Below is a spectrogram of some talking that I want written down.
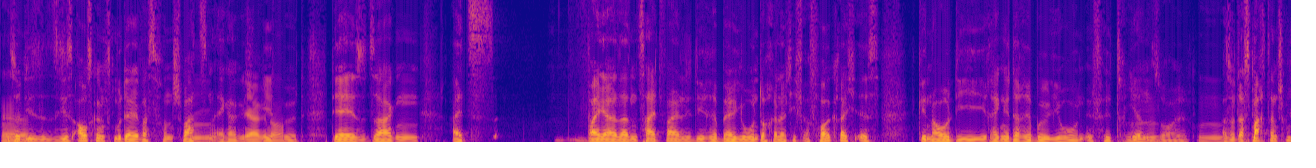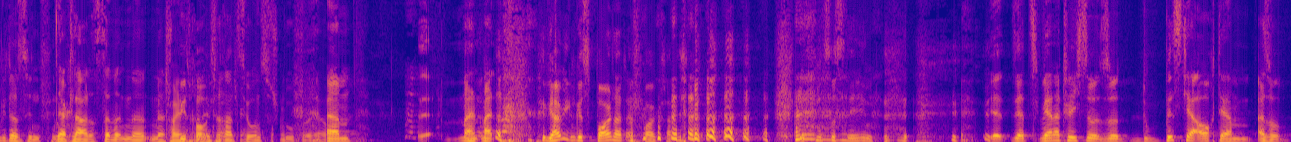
Also diese, dieses Ausgangsmodell, was von Schwarzenegger Ja, gespielt genau. wird, der sozusagen als weil ja dann zeitweise die Rebellion doch relativ erfolgreich ist, genau die Ränge der Rebellion infiltrieren soll. Also das macht dann schon wieder Sinn, finde ja klar, das ist dann Toll, späteren traurig, Iterationsstufe. Ja. Ähm, äh, mein, mein, ich. Wir haben ihn gespoilert erfolgreich. Jetzt musst du es sehen. jetzt wäre natürlich so, so, du bist ja auch der, also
